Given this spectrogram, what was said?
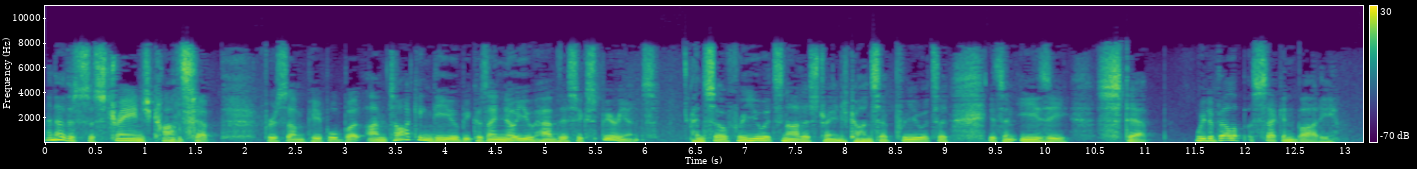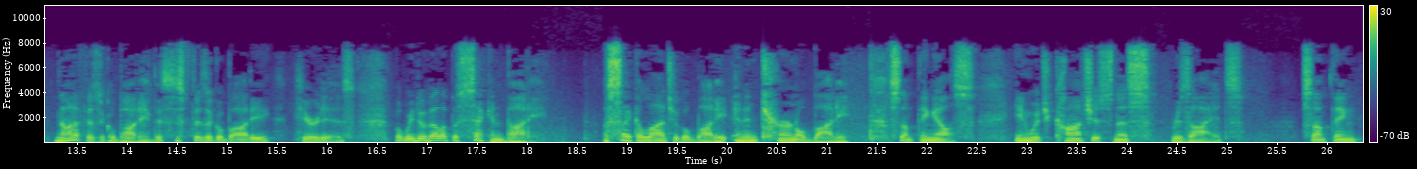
I know this is a strange concept for some people, but I'm talking to you because I know you have this experience. And so for you, it's not a strange concept. For you, it's, a, it's an easy step. We develop a second body, not a physical body. This is physical body, here it is. But we develop a second body a psychological body, an internal body, something else in which consciousness resides, something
